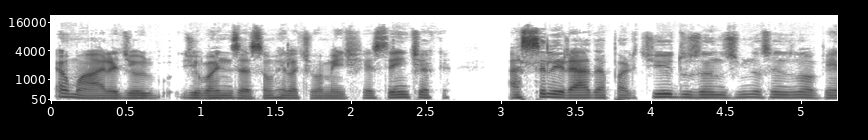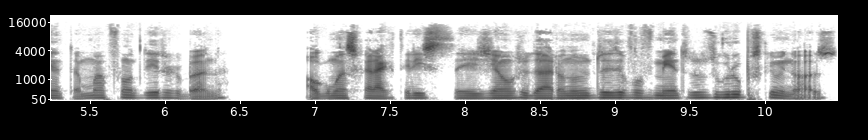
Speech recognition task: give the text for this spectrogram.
É uma área de urbanização relativamente recente, acelerada a partir dos anos 1990, uma fronteira urbana. Algumas características da região ajudaram no desenvolvimento dos grupos criminosos.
